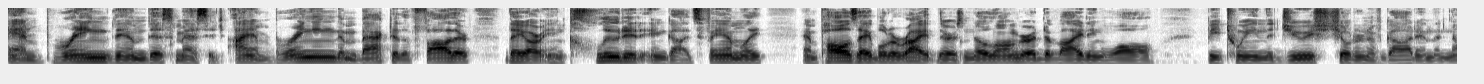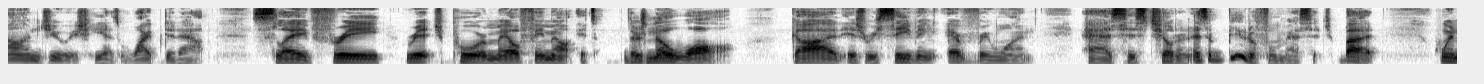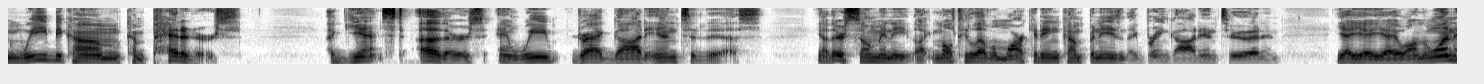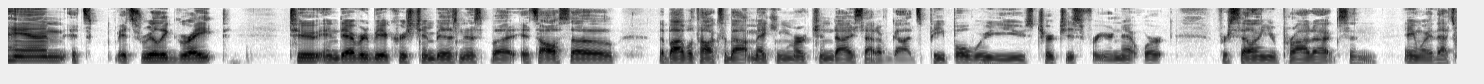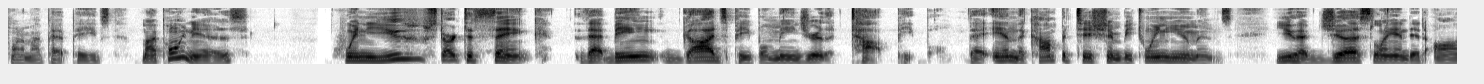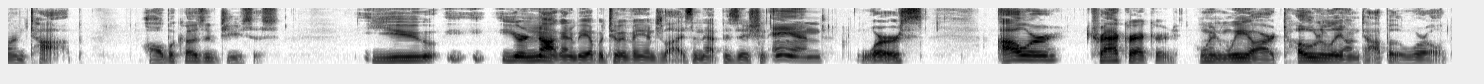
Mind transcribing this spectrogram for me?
and bring them this message. I am bringing them back to the Father. They are included in God's family. And Paul's able to write there's no longer a dividing wall between the Jewish children of God and the non Jewish. He has wiped it out. Slave, free, rich, poor, male, female, it's, there's no wall. God is receiving everyone as his children. It's a beautiful message, but when we become competitors against others and we drag God into this, you know, there's so many like multi-level marketing companies and they bring God into it and yeah, yeah, yeah. Well, on the one hand, it's it's really great to endeavor to be a Christian business, but it's also the Bible talks about making merchandise out of God's people where you use churches for your network for selling your products and Anyway, that's one of my pet peeves. My point is when you start to think that being God's people means you're the top people, that in the competition between humans, you have just landed on top, all because of Jesus. You you're not going to be able to evangelize in that position. And worse, our track record when we are totally on top of the world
